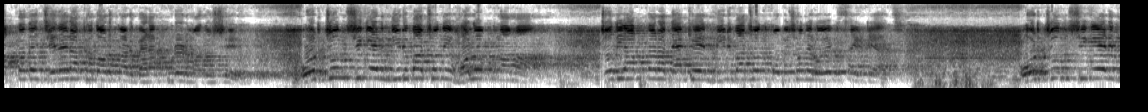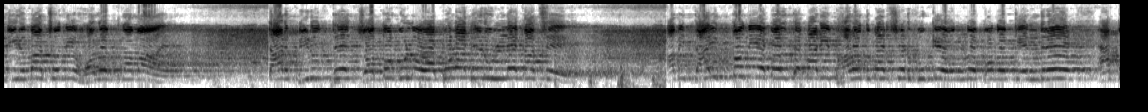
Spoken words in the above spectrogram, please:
আপনাদের জেনে রাখা দরকার ব্যারাকপুরের মানুষের অর্জুন সিং এর নির্বাচনী হলফনামা, যদি আপনারা দেখেন নির্বাচন কমিশনের ওয়েবসাইটে আছে, অর্জুন সিং এর নির্বাচনী হলফনামায় তার বিরুদ্ধে যতগুলো অপরাধের উল্লেখ আছে, আমি দায়িত্ব নিয়ে বলতে পারি ভারতবর্ষের বুকে অন্য কোনো কেন্দ্রে এত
